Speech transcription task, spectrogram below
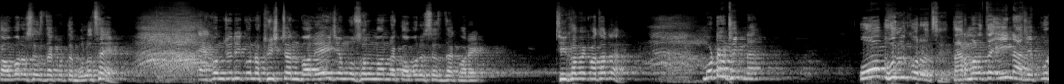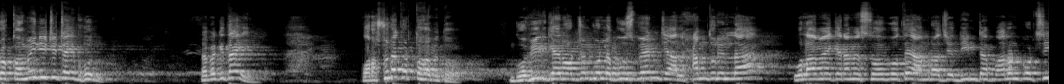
কবর সেজদা করতে বলেছে? এখন যদি কোনো খ্রিস্টান বলে, এই যে মুসলমানরা কবর সেজদা করে ঠিক হবে কথাটা? মোটেও ঠিক না। ও ভুল করেছে, তার মানে তো এই না যে পুরো কমিউনিটিটাই ভুল। তবে কি তাই? পড়াশোনা করতে হবে তো। গভীর জ্ঞান অর্জন করলে বুঝবেন যে আলহামদুলিল্লাহ ওলামায় কেরামের সোহবতে আমরা যে দিনটা পালন করছি,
